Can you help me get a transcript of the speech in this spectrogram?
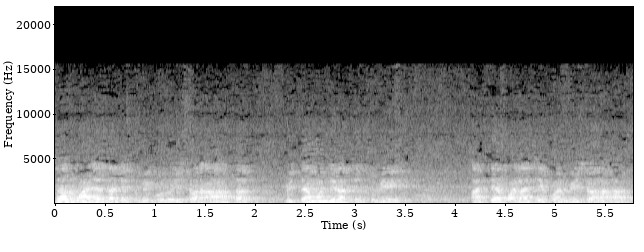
सर माझ्यासाठी तुम्ही गुरु ईश्वर आहातच विद्या मंदिरातील तुम्ही अध्यापनाचे परमेश्वर आहात.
